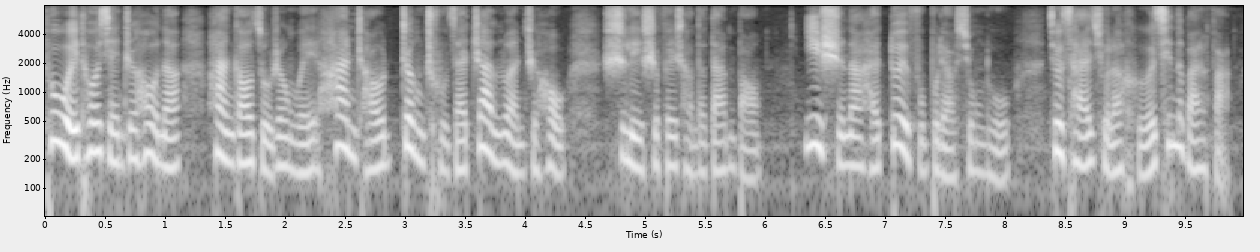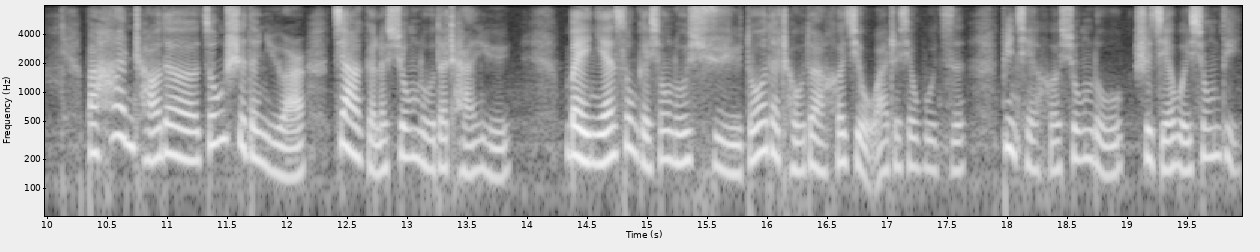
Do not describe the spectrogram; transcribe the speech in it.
突围脱险之后呢，汉高祖认为汉朝正处在战乱之后，势力是非常的单薄，一时呢还对付不了匈奴，就采取了和亲的办法，把汉朝的宗室的女儿嫁给了匈奴的单于，每年送给匈奴许多的绸缎和酒啊这些物资，并且和匈奴是结为兄弟。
